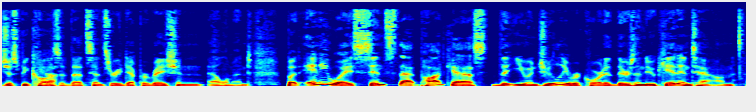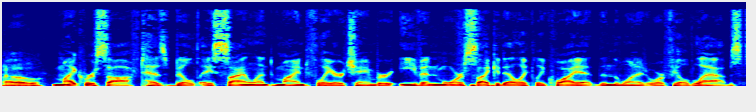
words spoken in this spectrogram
Just because yeah. of that sensory deprivation element. But anyway, since that podcast that you and Julie recorded, there's a new kid in town. Oh. Microsoft has built a silent mind flayer chamber even more psychedelically quiet than the one at Orfield Labs.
